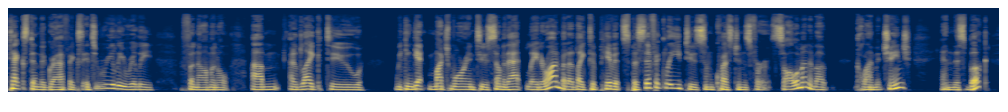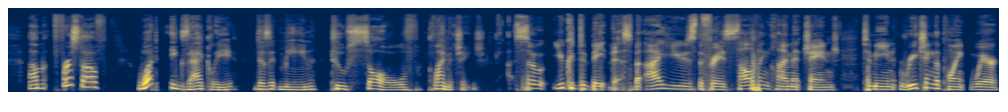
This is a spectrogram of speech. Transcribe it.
text and the graphics it's really really phenomenal. Um i'd like to we can get much more into some of that later on but i'd like to pivot specifically to some questions for solomon about climate change and this book. Um first off what exactly does it mean to solve climate change? So you could debate this, but I use the phrase solving climate change to mean reaching the point where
